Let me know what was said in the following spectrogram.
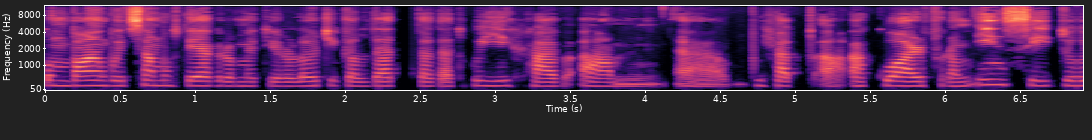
combined with some of the agrometeorological data that we have um, uh, we have uh, acquired from in situ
